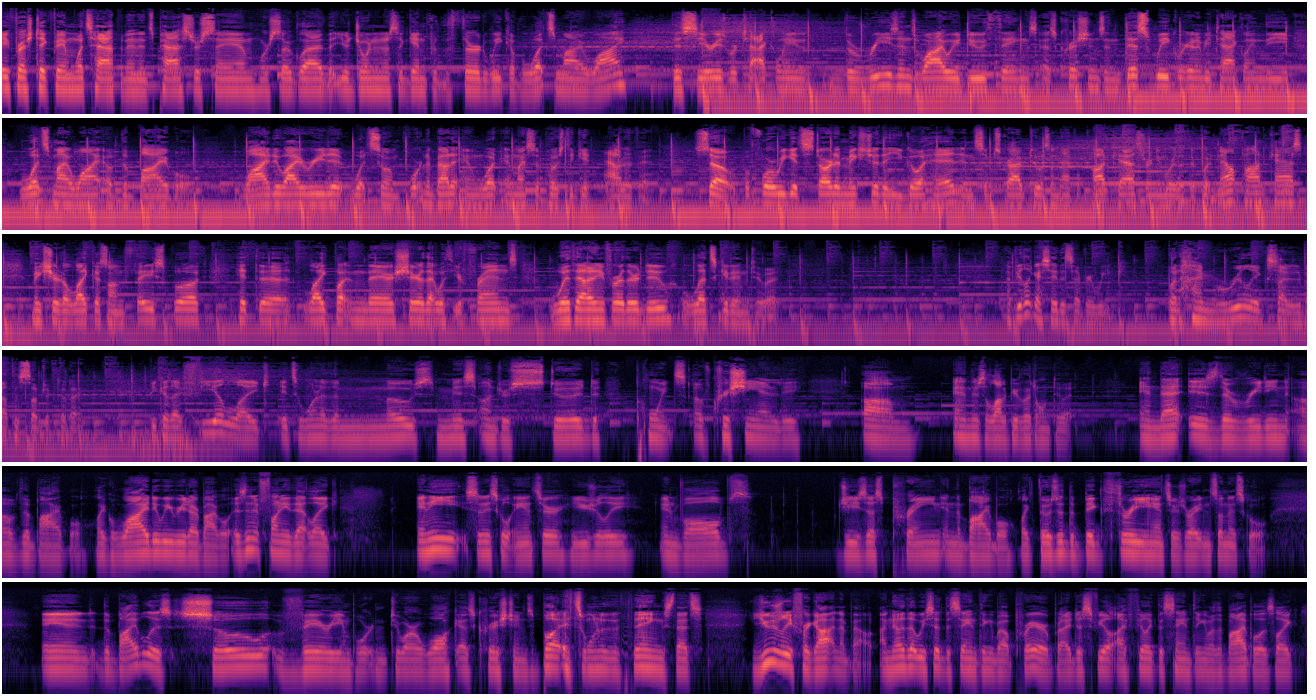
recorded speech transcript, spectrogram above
Hey, Fresh Take fam, what's happening? It's Pastor Sam. We're so glad that you're joining us again for the third week of What's My Why. This series, we're tackling the reasons why we do things as Christians, and this week we're going to be tackling the What's My Why of the Bible. Why do I read it? What's so important about it? And what am I supposed to get out of it? So, before we get started, make sure that you go ahead and subscribe to us on Apple Podcasts or anywhere that they're putting out podcasts. Make sure to like us on Facebook, hit the like button there, share that with your friends. Without any further ado, let's get into it. I feel like I say this every week, but I'm really excited about this subject today because I feel like it's one of the most misunderstood points of Christianity. Um, and there's a lot of people that don't do it. And that is the reading of the Bible. Like, why do we read our Bible? Isn't it funny that, like, any Sunday school answer usually involves Jesus praying in the Bible? Like, those are the big three answers, right, in Sunday school. And the Bible is so very important to our walk as Christians, but it's one of the things that's usually forgotten about. I know that we said the same thing about prayer, but I just feel I feel like the same thing about the Bible is like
